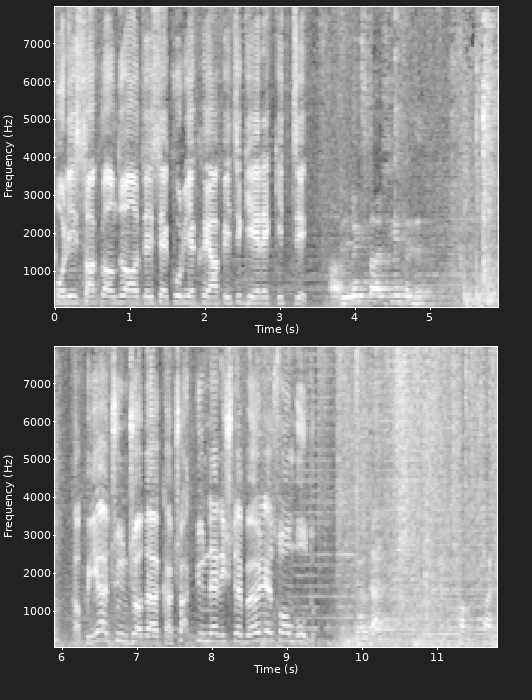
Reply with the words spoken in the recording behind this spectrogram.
Polis saklandığı adrese kurye kıyafeti giyerek gitti. Abi yemek siparişi getirdi. Kapıyı açınca da kaçak günler işte böyle son buldu. Tamam sakin.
